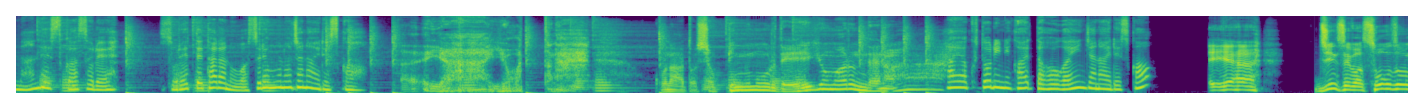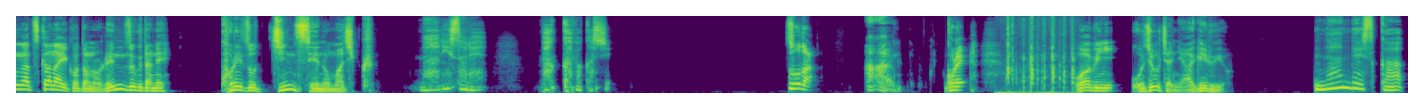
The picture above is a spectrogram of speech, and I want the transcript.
何ですかそれ。それってただの忘れ物じゃないですか。いやー、弱ったな。この後ショッピングモールで営業もあるんだよな。早く取りに帰った方がいいんじゃないですか？いや、人生は想像がつかないことの連続だね。これぞ人生のマジック。何それ？ばっかばかし。そうだあ、これ。お詫びにお嬢ちゃんにあげるよ。何ですか？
